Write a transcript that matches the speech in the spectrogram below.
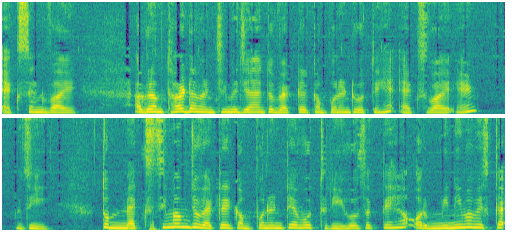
एक्स एंड वाई अगर हम थर्ड डायमेंशन में जाएँ तो वेक्टर कंपोनेंट होते हैं एक्स वाई एंड जी तो मैक्सिमम जो वेक्टर कंपोनेंट है वो थ्री हो सकते हैं और मिनिमम इसका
